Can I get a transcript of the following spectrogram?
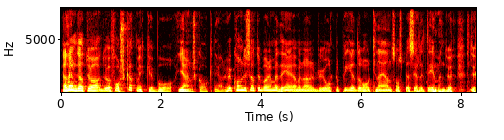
Jag nämnde att du har, du har forskat mycket på hjärnskakningar. Hur kom det sig att du började med det? Jag menar, du är ortoped och har knän som specialitet, men du, du,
